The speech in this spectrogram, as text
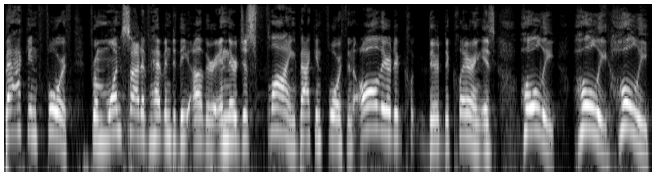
back and forth from one side of heaven to the other, and they're just flying back and forth. And all they're, they're declaring is, Holy, holy, holy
